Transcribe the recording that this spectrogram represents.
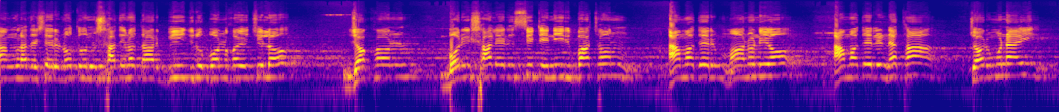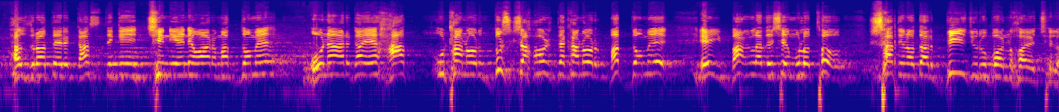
বাংলাদেশের নতুন স্বাধীনতার বীজ রোপণ হয়েছিল, যখন বরিশালের সিটি নির্বাচন আমাদের মাননীয়, আমাদের নেতা চরমুনাই হজরতের কাছ থেকে ছিনিয়ে নেওয়ার মাধ্যমে, ওনার গায়ে হাত উঠানোর দুঃসাহস দেখানোর মাধ্যমে এই বাংলাদেশে মূলত স্বাধীনতার বীজ রোপণ হয়েছিল।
